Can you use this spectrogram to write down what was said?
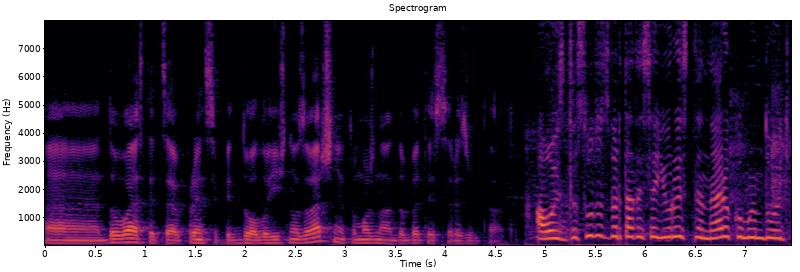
е, довести це в принципі до логічного завершення, то можна добитися результату. А ось до суду звертатися юристи не рекомендують.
